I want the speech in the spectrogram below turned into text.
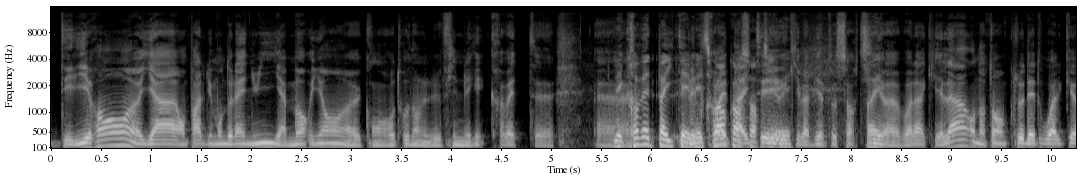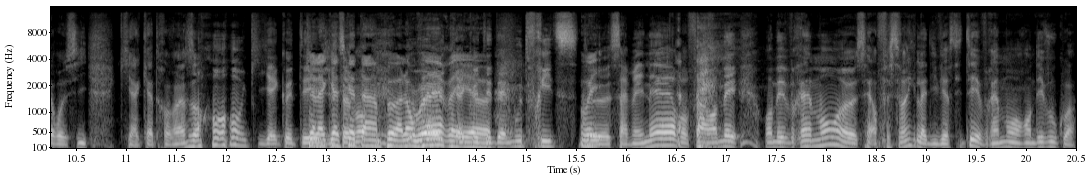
délirants. Il y a, on parle du monde de la nuit, il y a Morian qu'on retrouve dans le film Les crevettes. Euh, euh, Les crevettes pailletées, les mais c'est pas encore sorti, oui. Qui va bientôt sortir, Oui. euh, voilà, qui est là. On entend Claudette Walker aussi, qui a 80 ans, qui est à côté. Qui a la casquette un peu à l'envers Ouais, qui est et, à côté euh, d'Helmut Fritz, oui. de Ça m'énerve. Enfin, on est, on est vraiment, euh, c'est, enfin, c'est vrai que la diversité est vraiment au rendez-vous, quoi.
